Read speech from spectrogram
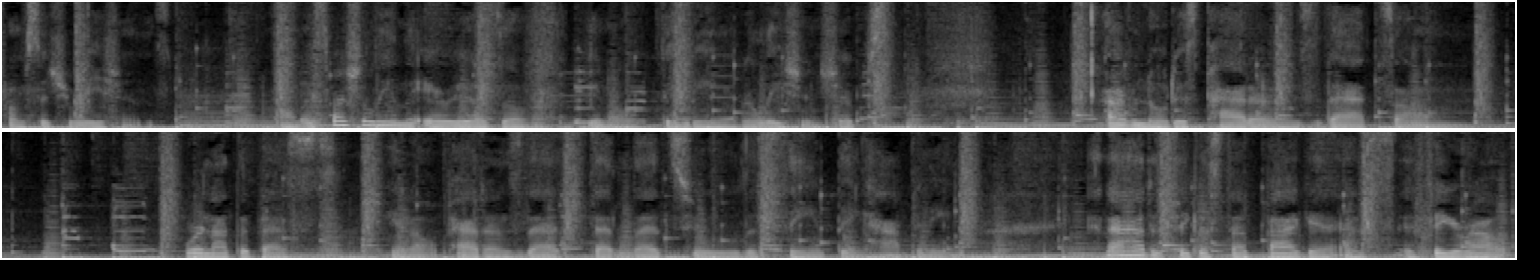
from situations. Um, especially in the areas of, you know, dating, relationships. I've noticed patterns that um, were not the best, you know, patterns that, that led to the same thing happening. And I had to take a step back and, and, and figure out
